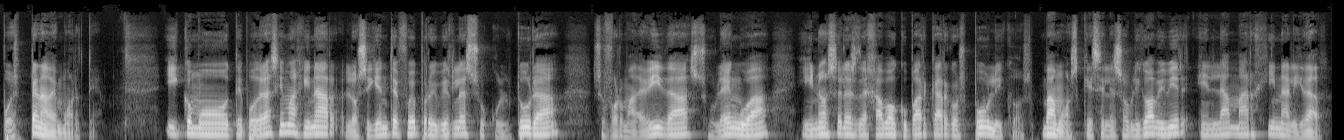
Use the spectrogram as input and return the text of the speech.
pues pena de muerte. Y como te podrás imaginar, lo siguiente fue prohibirles su cultura, su forma de vida, su lengua, y no se les dejaba ocupar cargos públicos. Vamos, que se les obligó a vivir en la marginalidad.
